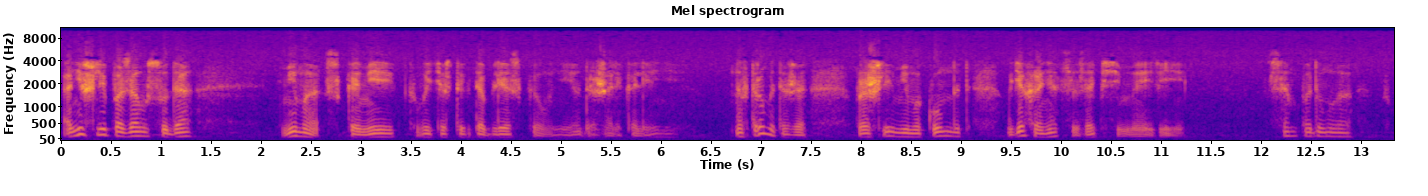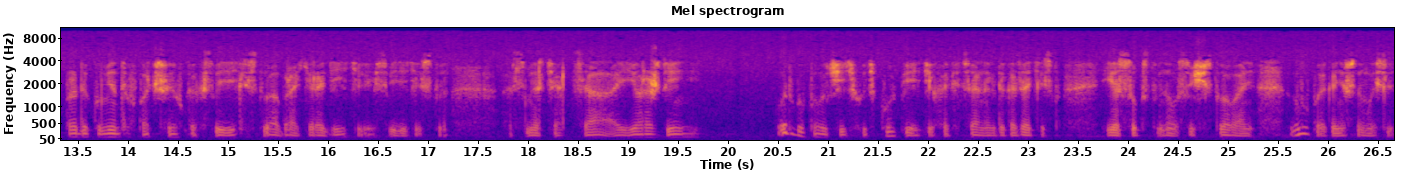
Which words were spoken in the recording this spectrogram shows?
Они шли по залу суда, мимо скамеек, вытертых до блеска, у нее дрожали колени. На втором этаже прошли мимо комнат, где хранятся записи мэрии. Сэм подумала про документы в подшивках, свидетельства о браке родителей, свидетельства о смерти отца, о ее рождении. Вот бы получить хоть копии этих официальных доказательств ее собственного существования. Глупая, конечно, мысль.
